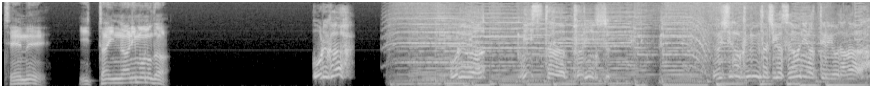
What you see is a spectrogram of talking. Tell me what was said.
てめえ一体何者だ？俺か俺はミスター・プリンスうちのクルーたちが世話になってるようだな。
